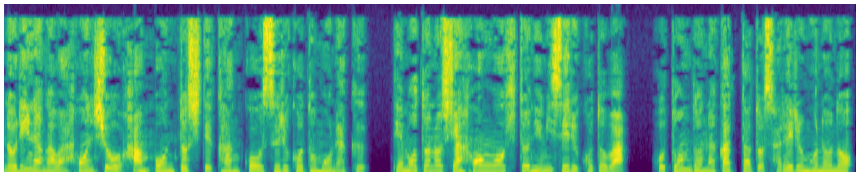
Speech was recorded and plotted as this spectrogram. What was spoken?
のり長は本書を版本として刊行することもなく、手元の写本を人に見せることはほとんどなかったとされるものの、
